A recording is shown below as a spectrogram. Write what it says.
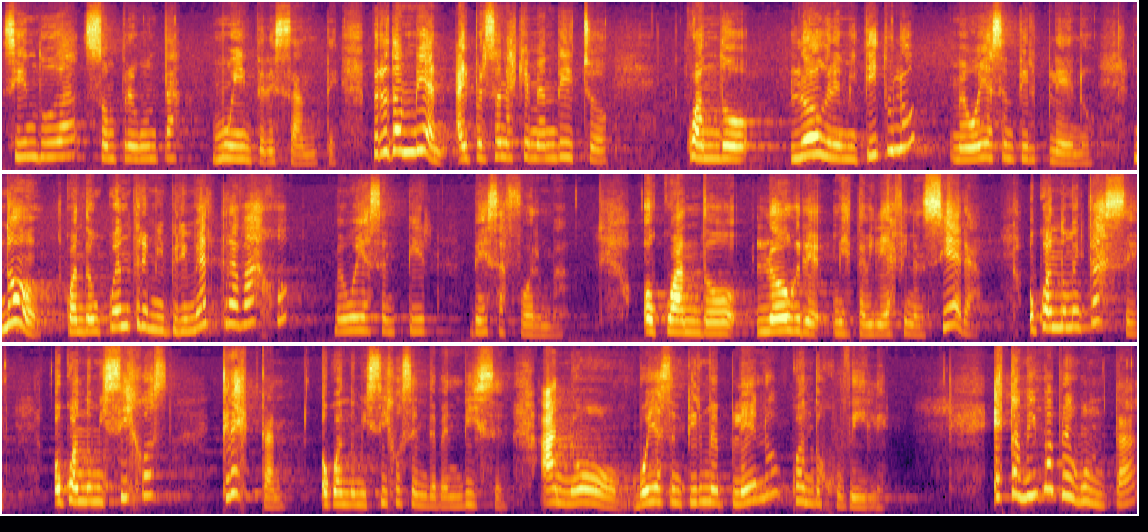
Sin duda son preguntas muy interesantes. Pero también hay personas que me han dicho, cuando logre mi título me voy a sentir pleno. No, cuando encuentre mi primer trabajo me voy a sentir de esa forma. O cuando logre mi estabilidad financiera. O cuando me case. O cuando mis hijos crezcan. O cuando mis hijos se independicen. Ah, no, voy a sentirme pleno cuando jubile. Esta misma pregunta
